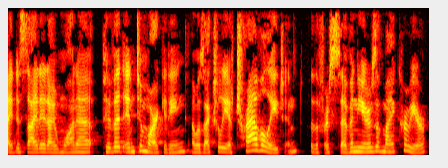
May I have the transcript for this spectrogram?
I decided I want to pivot into marketing. I was actually a travel agent for the first seven years of my career,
